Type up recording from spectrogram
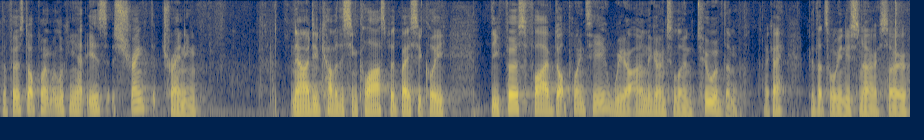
the first dot point we're looking at is strength training. Now I did cover this in class, but basically the first five dot points here, we are only going to learn two of them, okay? Because that's all you need to know. So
